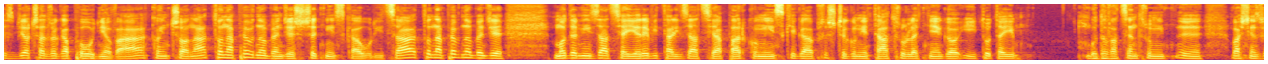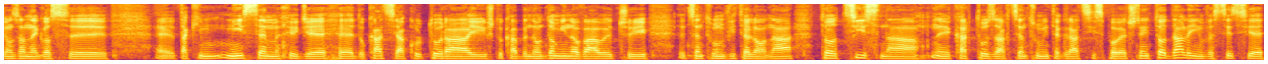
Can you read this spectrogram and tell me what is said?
e, zbiorcza droga południowa kończona, to na pewno będzie Szczytnicka ulica, to na pewno będzie modernizacja i rewitalizacja parku miejskiego, a szczególnie teatru letniego i tutaj budowa centrum y, właśnie związanego z y, e, takim miejscem, gdzie edukacja, kultura i sztuka będą dominowały, czyli centrum Witelona, to CIS na y, Kartuzach, Centrum Integracji Społecznej, to dalej inwestycje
